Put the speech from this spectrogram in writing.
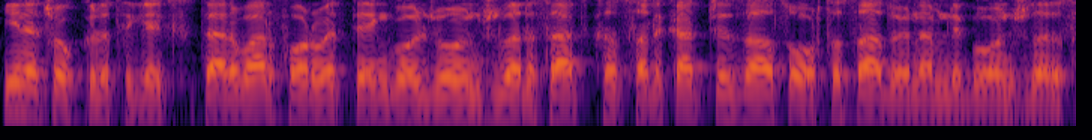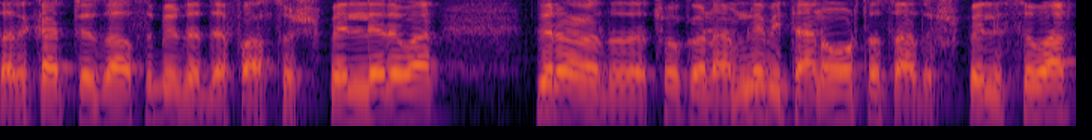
yine çok kritik eksikler var. Forvet'te en golcü oyuncuları sarı kart cezası. Orta sahada önemli bir oyuncuları sarı kart cezası. Bir de defansta şüphelileri var. Granada'da çok önemli bir tane orta sahada şüphelisi var.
